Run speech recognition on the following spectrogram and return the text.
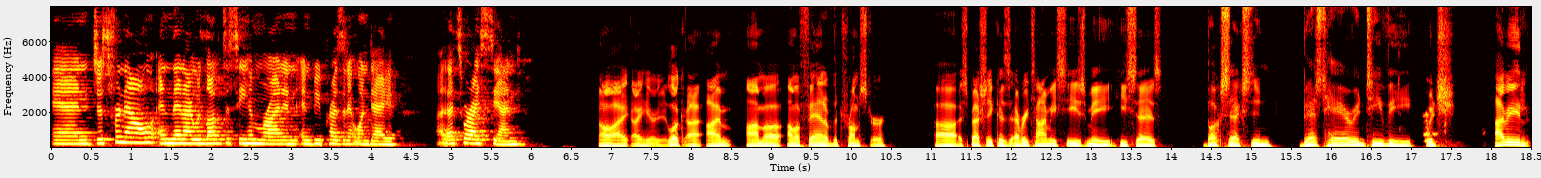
and just for now. And then I would love to see him run and, and be president one day. Uh, that's where I stand. Oh, I, I hear you. Look, I, I'm I'm a I'm a fan of the Trumpster, uh, especially because every time he sees me, he says, "Buck Sexton, best hair in TV." Which, I mean,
